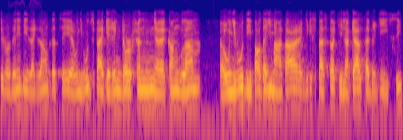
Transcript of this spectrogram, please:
je vais donner des exemples là, au niveau du packaging Dorfin, euh, euh, au niveau des pâtes alimentaires, Gris Pasta qui est local, fabriqué ici.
